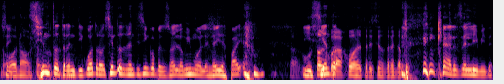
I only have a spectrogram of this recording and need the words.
Sí. O no, ya 134, 135 pesos, sale lo mismo el Slade Spy. Claro, y un sol ciento- juega juegos de 330 pesos. claro, es el límite.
